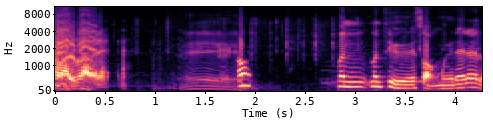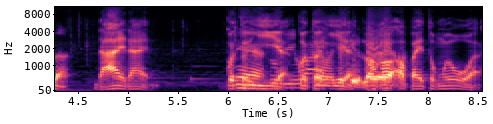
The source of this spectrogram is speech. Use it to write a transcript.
นอนหรือเปล่าเนี่ยเออ มันมันถือสองมือได้ด้วยเหรอ ได้ได้กดตัว E อะกดตัว E อะแล้วก็เอาไปตรงโล่อะ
